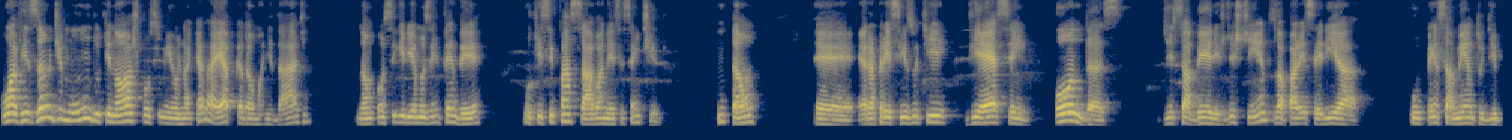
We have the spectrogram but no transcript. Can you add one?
com a visão de mundo que nós possuímos naquela época da humanidade, não conseguiríamos entender o que se passava nesse sentido. Então, é, era preciso que viessem ondas de saberes distintos, apareceria o pensamento de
